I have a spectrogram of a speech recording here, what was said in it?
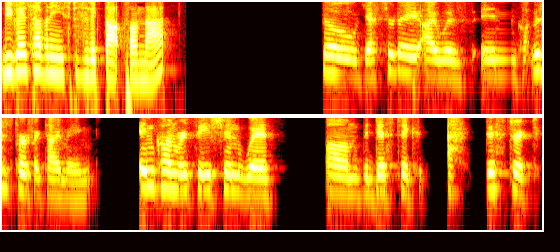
do you guys have any specific thoughts on that? So, yesterday I was in, this is perfect timing, in conversation with um, the district, District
